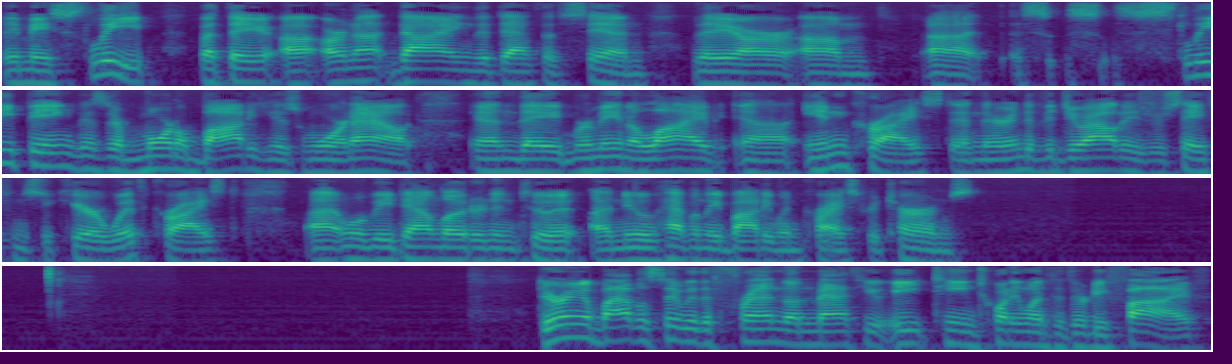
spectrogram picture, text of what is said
They may sleep, but they uh, are not dying the death of sin. They are um, uh, s- sleeping because their mortal body has worn out, and they remain alive uh, in Christ, and their individualities are safe and secure with Christ, uh, and will be downloaded into a, a new heavenly body when Christ returns. During a Bible study with a friend on Matthew 18, 21 to 35,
